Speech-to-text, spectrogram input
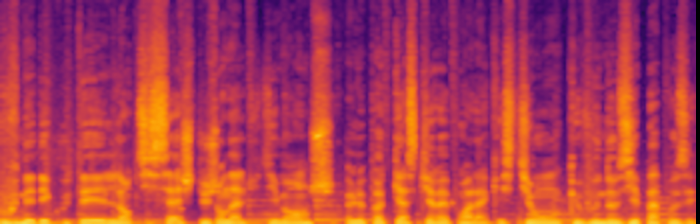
Vous venez d'écouter l'Anti-Sèche du Journal du Dimanche, le podcast qui répond à la question que vous n'osiez pas poser.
